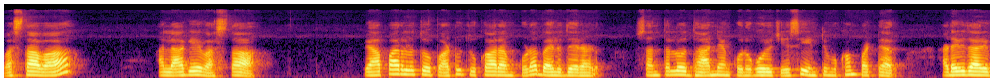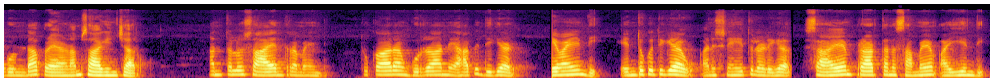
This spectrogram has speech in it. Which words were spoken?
వస్తావా? అలాగే వస్తా. వ్యాపారులతో పాటు తుకారాం కూడా బయలుదేరాడు. సంతలో ధాన్యం కొనుగోలు చేసి ఇంటి ముఖం పట్టారు. అడవిదారి గుండా ప్రయాణం సాగించారు. అంతలో సాయంత్రమైంది. తుకారాం గుర్రాన్ని ఆపి దిగాడు. ఏమైంది? ఎందుకు దిగావు? అని స్నేహితులు అడిగారు. సాయం ప్రార్థన సమయం అయ్యింది.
